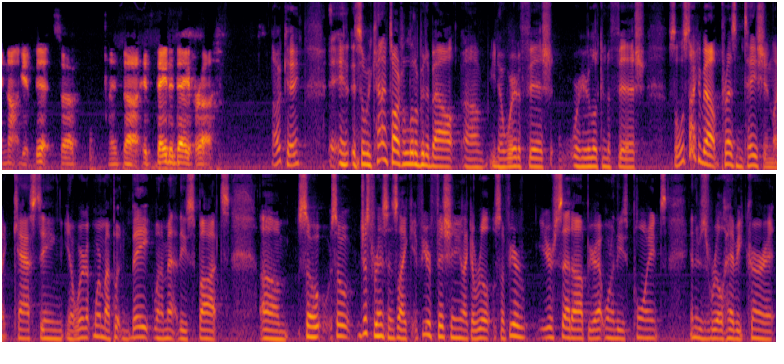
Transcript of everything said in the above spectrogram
and not get bit. So it's, uh, it's day to day for us. Okay. And, and so we kind of talked a little bit about, um, you know, where to fish, where you're looking to fish. So let's talk about presentation, like casting. You know, where where am I putting bait when I'm at these spots? Um, so so just for instance, like if you're fishing like a real, so if you're you're set up, you're at one of these points, and there's a real heavy current.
